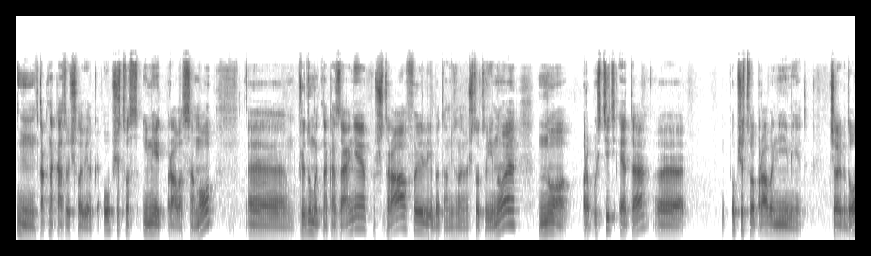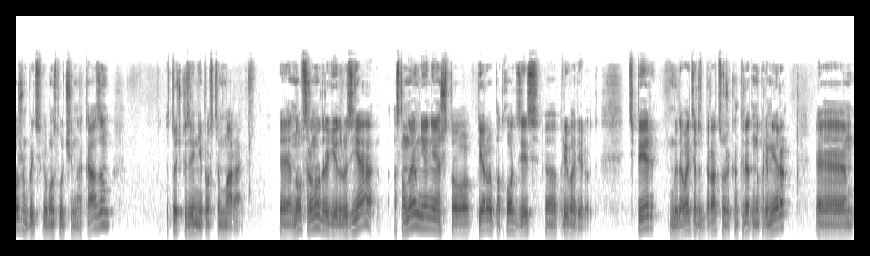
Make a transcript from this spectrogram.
как наказывать человека. Общество имеет право само э, придумать наказание, штрафы, либо там, не знаю, что-то иное, но пропустить это э, общество права не имеет. Человек должен быть в любом случае наказан с точки зрения просто морали. Э, но все равно, дорогие друзья, основное мнение, что первый подход здесь э, превалирует. Теперь мы давайте разбираться уже конкретно на примерах. Э,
